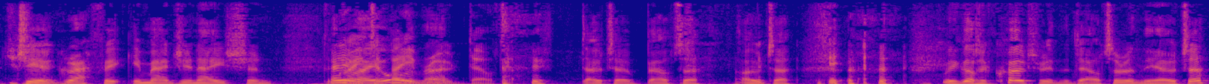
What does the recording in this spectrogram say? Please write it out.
geographic imagination? The anyway, Greater Bay Road Delta. Dota, Belter, Ota. We've got a quota in the Delta and the Ota.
